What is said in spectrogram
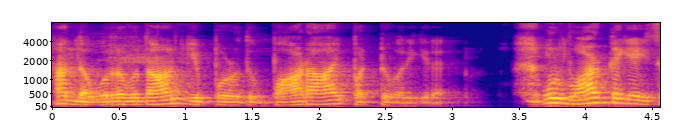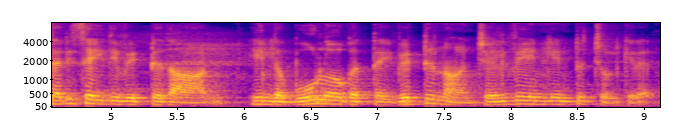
அந்த உறவுதான் இப்பொழுது பாடாய்ப்பட்டு வருகிறது. உன் வாழ்க்கையை சரி செய்து விட்டுதான் இந்த பூலோகத்தை விட்டு நான் செல்வேன் என்று சொல்கிறேன்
